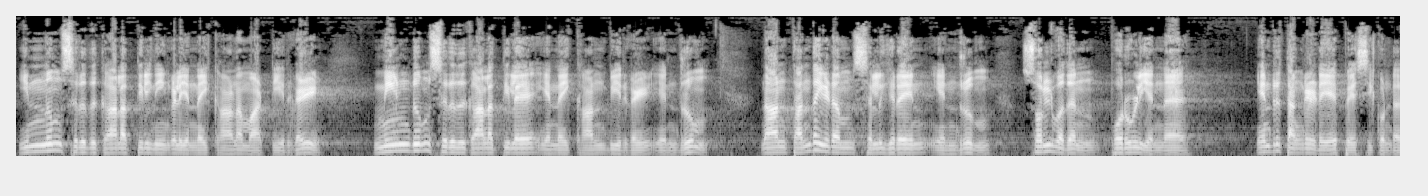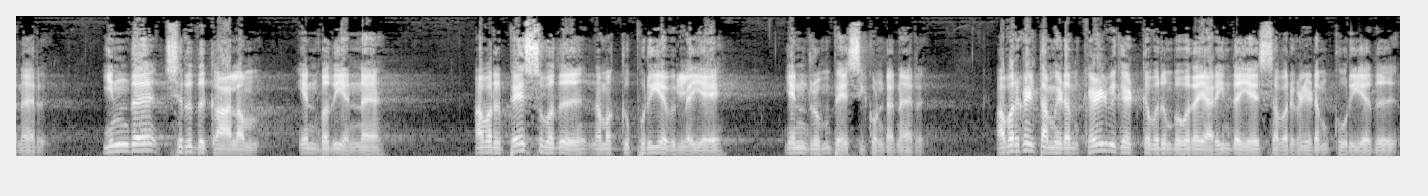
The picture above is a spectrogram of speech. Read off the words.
இன்னும் சிறிது காலத்தில் நீங்கள் என்னை காண மாட்டீர்கள் மீண்டும் சிறிது காலத்திலே என்னை காண்பீர்கள் என்றும் நான் தந்தையிடம் செல்கிறேன் என்றும் சொல்வதன் பொருள் என்ன? என்று தங்களிடையே பேசிக்கொண்டனர். இந்த சிறிது காலம் என்பது என்ன? அவர் பேசுவது நமக்கு புரியவில்லையே என்றும் பேசிக்கொண்டனர். அவர்கள் தம்மிடம் கேள்வி கேட்க விரும்புவதை அறிந்த இயேசு அவர்களிடம் கூறியது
